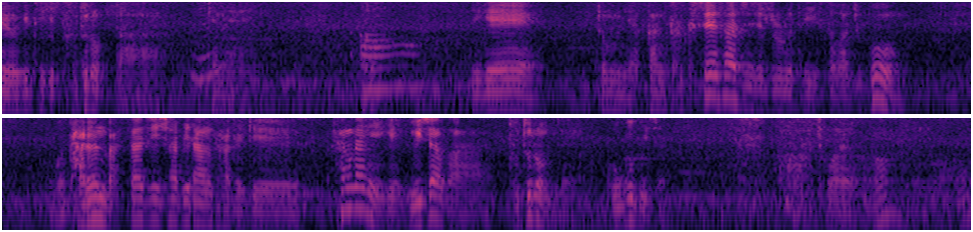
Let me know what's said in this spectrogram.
근데 여기 되게 부드럽다. 걔네. Ồ. 이게 좀 약간 극세사 재질로 돼 있어가지고 뭐 다른 마사지 샵이랑 다르게 상당히 이게 의자가 부드럽네요. 고급 의자. 아 좋아요 이런 거.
